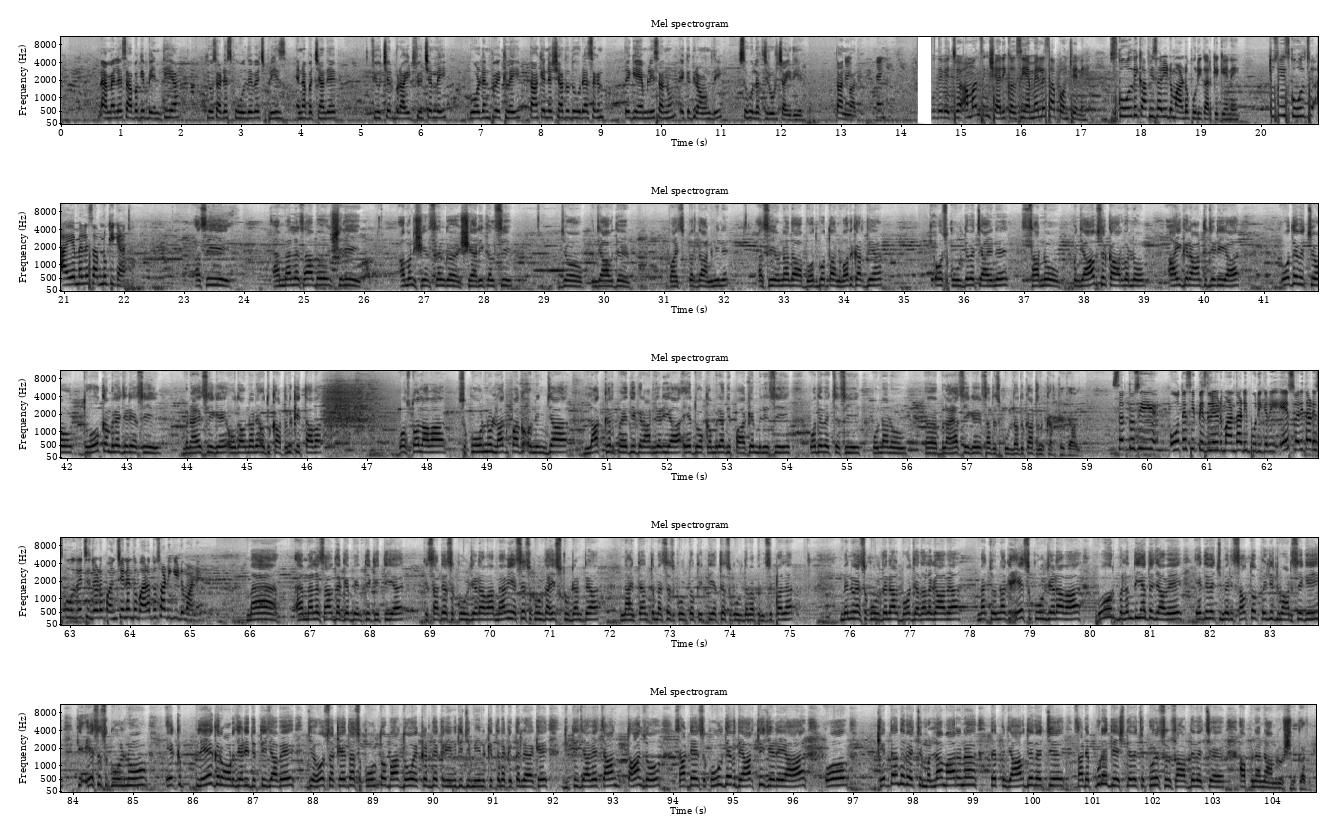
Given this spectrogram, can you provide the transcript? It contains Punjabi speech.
ਐਮਐਲਏ ਸਾਹਿਬ ਅੱਗੇ ਬੇਨਤੀ ਆ ਕਿ ਉਹ ਸਾਡੇ ਸਕੂਲ ਦੇ ਵਿੱਚ ਪਲੀਜ਼ ਇਹਨਾਂ ਬੱਚਿਆਂ ਦੇ ਫਿਊਚਰ ਬ੍ਰਾਈਟ ਫਿਊਚਰ ਲਈ 골ਡਨ ਭਵਿੱਖ ਲਈ, ਤਾਂ ਕਿ ਨਸ਼ਿਆਂ ਤੋਂ ਦੂਰ ਰਹਿ ਸਕਣ ਤੇ ਗੇਮ ਲਈ ਸਾਨੂੰ ਇੱਕ ਗਰਾਊਂਡ ਦੀ ਸਹੂਲਤ ਜ਼ਰੂਰ ਚਾਹੀਦੀ ਹੈ। ਧੰਨਵਾਦ। ਥੈਂਕ ਯੂ ਸਕੂਲ ਦੇ ਵਿੱਚ ਅਮਨ ਸਿੰਘ ਸ਼ਹਿਰੀ ਕਲਸੀ ਐਮਐਲਏ ਸਾਹਿਬ ਪਹੁੰਚੇ ਨੇ। ਸਕੂਲ ਦੀ ਕਾਫੀ ਸਾਰੀ ਡਿਮਾਂਡ ਉਹ ਪੂਰੀ ਕਰਕੇ ਗਏ ਨੇ। ਤੁਸੀਂ ਸਕੂਲ 'ਚ ਆਏ ਐਮਐਲਏ ਸਾਹਿਬ ਨੂੰ ਕੀ ਕਹਿਣਾ ਚਾਹੁੰਦੇ ਅਸੀਂ ਐਮਐਲਏ ਸਾਹਿਬ ਸ਼੍ਰੀ ਅਮਨ ਸ਼ੇਰ ਸਿੰਘ ਸ਼ਹਿਰੀ ਕਲਸੀ ਜੋ ਪੰਜਾਬ ਦੇ ਵਾਈਸ ਪ੍ਰਧਾਨ ਵੀ ਨੇ। ਅਸੀਂ ਉਹਨਾਂ ਦਾ ਬਹੁਤ-ਬਹੁਤ ਧੰਨਵਾਦ ਕਰਦੇ ਹਾਂ ਕਿ ਉਹ ਸਕੂਲ ਦੇ ਵਿੱਚ ਆਏ ਨੇ। ਸਾਨੂੰ ਪੰਜਾਬ ਸਰਕਾਰ ਵੱਲੋਂ ਆਈ ਗ੍ਰਾਂਟ ਜਿਹੜੀ ਆ, ਉਹਦੇ ਵਿੱਚੋਂ ਦੋ ਕਮਰੇ ਜਿਹੜੇ ਅਸੀਂ ਬਣਾਏ ਸੀਗੇ ਉਹਦਾ ਉਹਨਾਂ ਨੇ ਉਦਘਾਟਨ ਕੀਤਾ ਵਾ। ਉਸ ਤੋਂ ਇਲਾਵਾ ਸਕੂਲ ਨੂੰ ਲਗਭਗ 49 ਲੱਖ ਰੁਪਏ ਦੀ ਗ੍ਰਾਂਟ ਜਿਹੜੀ ਆ ਇਹ ਦੋ ਕਮਰਿਆਂ ਦੀ ਪਾ ਕੇ ਮਿਲੀ ਸੀ। ਉਹਦੇ ਵਿੱਚ ਅਸੀਂ ਉਹਨਾਂ ਨੂੰ ਬੁਲਾਇਆ ਸੀ ਕਿ ਸਾਡੇ ਸਕੂਲ ਦਾ ਉਦਘਾਟਨ ਕਰਕੇ ਜਾਣ। ਸਰ ਤੁਸੀਂ ਉਹ ਤੇ ਸੀ ਪਿਛਲੀ ਡਿਮਾਂਡ ਤੁਹਾਡੀ ਪੂਰੀ ਕਰੀ। ਇਸ ਵਾਰੀ ਤੁਹਾਡੇ ਸਕੂਲ ਦੇ ਵਿੱਚ ਜਿਹੜੇ ਪਹੁੰਚੇ ਨੇ ਦੁਬਾਰਾ ਤੋਂ ਸਾਡੀ ਕੀ ਡਿਮਾਂਡ ਹੈ? ਮੈਂ ਐਮਐਲਏ ਸਾਹਿਬ ਦੇ ਅੱਗੇ ਬੇਨਤੀ ਕੀਤੀ ਹੈ ਕਿ ਸਾਡੇ ਸਕੂਲ ਜਿਹੜਾ ਵਾ, ਮੈਂ ਵੀ ਇਸੇ ਸਕੂਲ ਦਾ ਹੀ ਸਟੂਡੈਂਟ ਆ। 9th 10th ਮੈਂ ਇਸੇ ਸਕੂਲ ਤੋਂ ਕੀਤੀ, ਇੱਥੇ ਸਕੂਲ ਦਾ ਮੈਂ ਪ੍ਰਿੰਸੀਪਲ ਆ। ਮੈਨੂੰ ਇਸ ਸਕੂਲ ਦੇ ਨਾਲ ਬਹੁਤ ਜ਼ਿਆਦਾ ਲਗਾਵ ਆ। ਮੈਂ ਚਾਹੁੰਦਾ ਕਿ ਇਹ ਸਕੂਲ ਜਿਹੜਾ ਵਾ, ਹੋਰ ਬੁਲੰਦੀਆਂ ਤੇ ਜਾਵੇ। ਇਹਦੇ ਵਿੱਚ ਮੇਰੀ ਸਭ ਤੋਂ ਪਹਿਲੀ ਡਿਮਾਂਡ ਸੀਗੀ ਕਿ ਇਸ ਸਕੂਲ ਨੂੰ ਇੱਕ ਪਲੇ ਗਰਾਊਂਡ ਜਿਹੜੀ ਦਿੱਤੀ ਜਾਵੇ। ਜੇ ਹੋ ਸਕੇ ਤਾਂ ਸਕੂਲ ਤੋਂ ਬਾਹਰ 2 ਏਕੜ ਦੇ ਕਰੀਬ ਦੀ ਜ਼ਮੀਨ ਕਿਤੇ ਨਾ ਕਿਤੇ ਲੈ ਕੇ ਦਿੱਤੀ ਜਾਵੇ। ਤਾਂ ਤਾਂ ਜੋ ਸਾਡੇ ਸਕੂਲ ਦੇ ਵਿਦਿਆਰਥੀ ਜਿਹੜੇ ਆ, ਉਹ ਖੇਡਾਂ ਦੇ ਵਿੱਚ ਮੱਲਾ ਮਾਰਨ ਤੇ ਪੰਜਾਬ ਦੇ ਵਿੱਚ ਸਾਡੇ ਪੂਰੇ ਦੇਸ਼ ਦੇ ਵਿੱਚ ਪੂਰੇ ਸੰਸਾਰ ਦੇ ਵਿੱਚ ਆਪਣਾ ਨਾਮ ਰੋਸ਼ਨ ਕਰਨ।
